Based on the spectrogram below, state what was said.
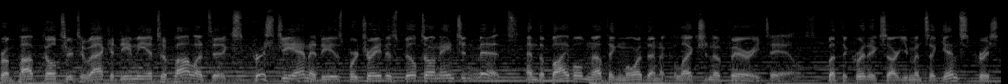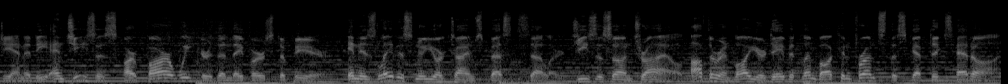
From pop culture to academia to politics, Christianity is portrayed as built on ancient myths, and the Bible nothing more than a collection of fairy tales. But the critics' arguments against Christianity and Jesus are far weaker than they first appear. In his latest New York Times bestseller, Jesus on Trial, author and lawyer David Limbaugh confronts the skeptics head on.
